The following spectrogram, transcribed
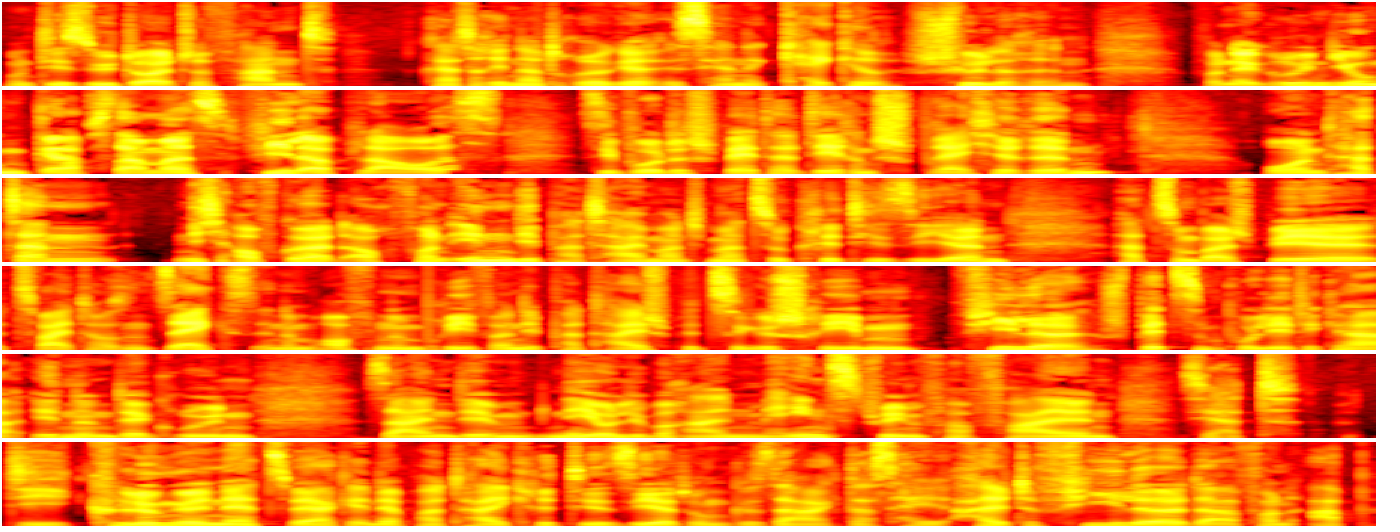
Und die Süddeutsche fand, Katharina Dröge ist ja eine kecke Schülerin. Von der Grünen Jugend gab es damals viel Applaus. Sie wurde später deren Sprecherin und hat dann nicht aufgehört, auch von innen die Partei manchmal zu kritisieren. Hat zum Beispiel 2006 in einem offenen Brief an die Parteispitze geschrieben, viele SpitzenpolitikerInnen der Grünen seien dem neoliberalen Mainstream verfallen. Sie hat die Klüngelnetzwerke in der Partei kritisiert und gesagt, das halte viele davon ab,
